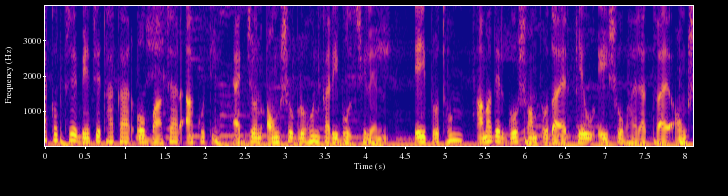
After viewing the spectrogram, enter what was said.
একত্রে বেঁচে থাকার ও বাঁচার আকুতি একজন অংশগ্রহণকারী বলছিলেন, এই প্রথম আমাদের গো সম্প্রদায়ের কেউ এই শোভাযাত্রায় অংশ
